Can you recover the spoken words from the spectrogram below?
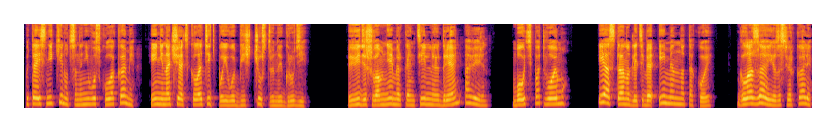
пытаясь не кинуться на него с кулаками и не начать колотить по его бесчувственной груди. Видишь во мне меркантильную дрянь, Аверин? Будь по-твоему. Я стану для тебя именно такой. Глаза ее засверкали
